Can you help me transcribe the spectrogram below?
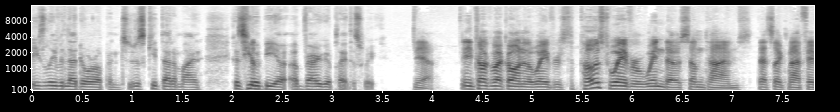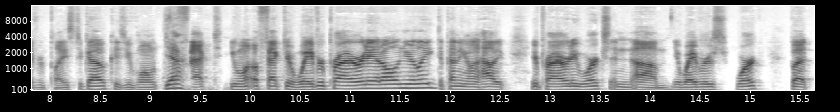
he's leaving that door open. So just keep that in mind because he would be a, a very good play this week. Yeah. And you talk about going to the waivers. The post waiver window sometimes that's like my favorite place to go because you won't Yeah. affect you won't affect your waiver priority at all in your league, depending on how your priority works and um your waivers work. But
